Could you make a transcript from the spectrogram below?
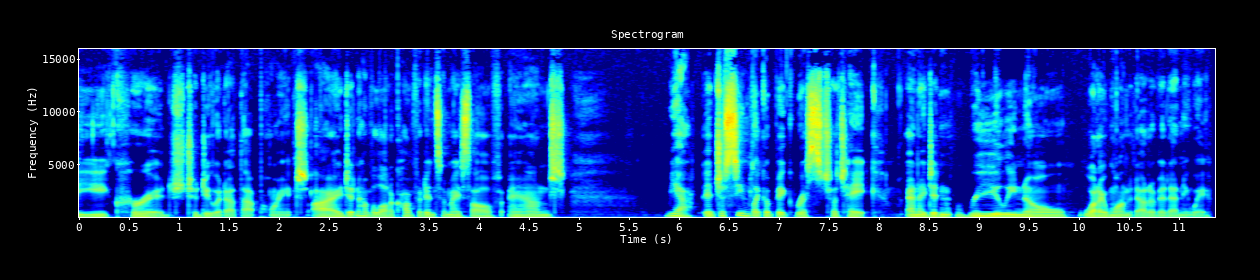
the courage to do it at that point. I didn't have a lot of confidence in myself, and yeah, it just seemed like a big risk to take. And I didn't really know what I wanted out of it anyway.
